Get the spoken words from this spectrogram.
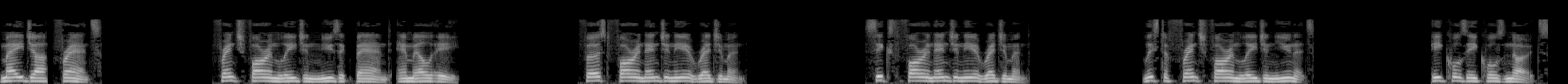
Major France. French Foreign Legion Music Band MLE 1st Foreign Engineer Regiment. 6th Foreign Engineer Regiment. List of French Foreign Legion units. Equals equals Notes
